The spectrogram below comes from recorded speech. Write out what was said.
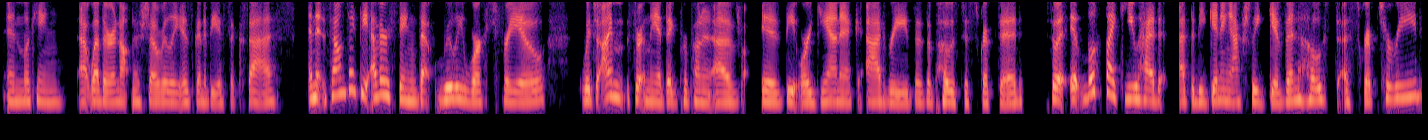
in looking at whether or not the show really is going to be a success. And it sounds like the other thing that really worked for you, which I'm certainly a big proponent of, is the organic ad reads as opposed to scripted. So it, it, looked like you had at the beginning actually given hosts a script to read,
